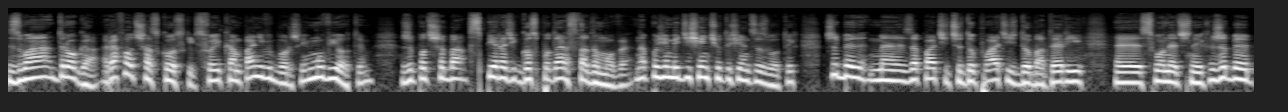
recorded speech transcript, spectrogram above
zła droga. Rafał Trzaskowski w swojej kampanii wyborczej mówi o tym, że potrzeba wspierać gospodarstwa domowe na poziomie 10 tysięcy złotych, żeby zapłacić czy dopłacić do baterii e, słonecznych, żeby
